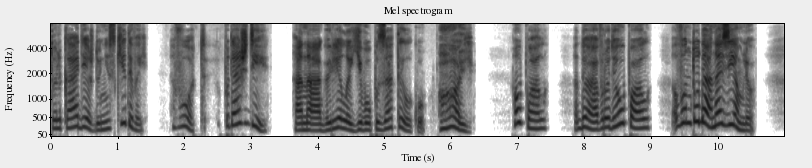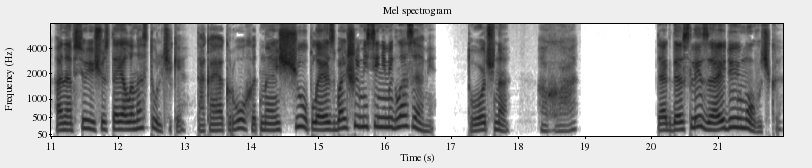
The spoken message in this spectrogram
«Только одежду не скидывай. Вот, подожди». Она огрела его по затылку. «Ай!» «Упал. Да, вроде упал. Вон туда, на землю». Она все еще стояла на стульчике, такая крохотная, щуплая, с большими синими глазами. «Точно?» «Ага». «Тогда слезай, дюймовочка».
